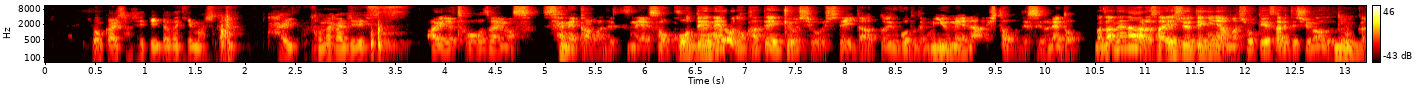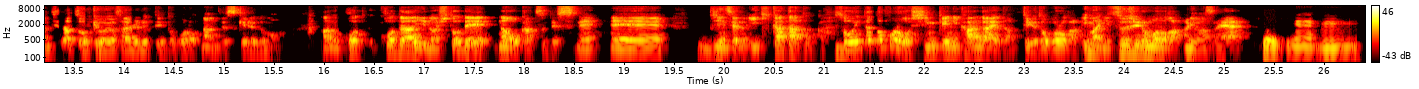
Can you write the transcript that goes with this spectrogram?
紹介させていただきました。はい、こんな感じです。ありがとうございます。セネカはですね、そう、皇帝ネロの家庭教師をしていたということでも有名な人ですよね、と。まあ、残念ながら最終的にはまあ処刑されてしまうというか、うん自殺を強要されるっていうところなんですけれども、あの、こ古代の人で、なおかつですね、えー、人生の生き方とか、うんそういったところを真剣に考えたっていうところが、今に通じるものがありますね。そうですね。うん。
